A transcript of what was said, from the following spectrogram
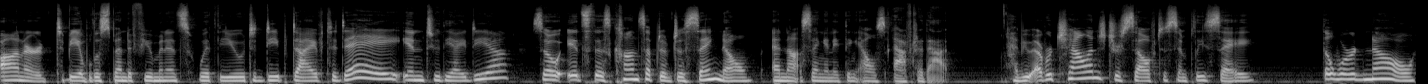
honored to be able to spend a few minutes with you to deep dive today into the idea so it's this concept of just saying no and not saying anything else after that. Have you ever challenged yourself to simply say the word no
